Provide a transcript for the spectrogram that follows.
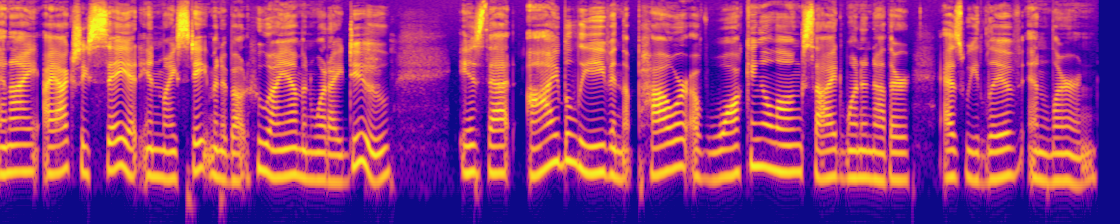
and I, I actually say it in my statement about who I am and what I do, is that I believe in the power of walking alongside one another as we live and learn.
